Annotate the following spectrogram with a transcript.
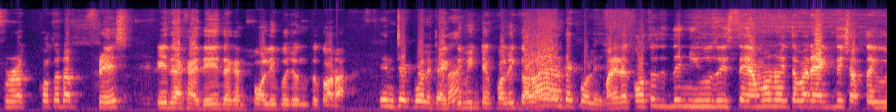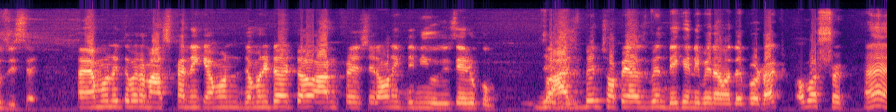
প্রোডাক্ট কতটা ফ্রেশ এই দেখায় দেয় এই দেখেন পলি পর্যন্ত করা। ইনটেক পলিটা একদম ইনটেক পলি করা। ইনটেক পলি মানে এটা কতদিন ইউজ হইছে? এমন হইতে পারে এক দুই সপ্তাহ ইউজ হইছে। এমন হইতে পারে মাঝখানে কেমন যেমন এটা একটা আনফ্রেশ এটা অনেক দিন ইউজ হইছে এরকম। তো আসবেন শপে আসবেন দেখে নিবেন আমাদের প্রোডাক্ট অবশ্যই। হ্যাঁ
